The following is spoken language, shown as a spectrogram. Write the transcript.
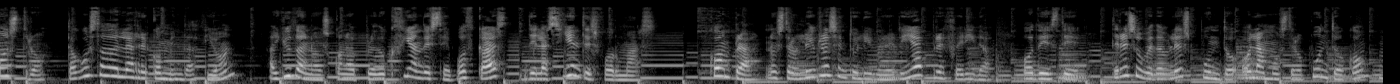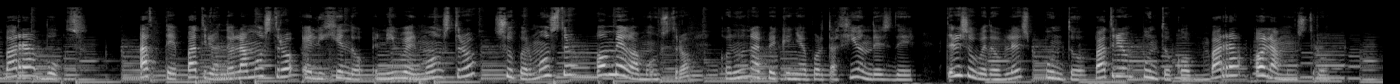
Monstruo. ¿Te ha gustado la recomendación? Ayúdanos con la producción de este podcast de las siguientes formas. Compra nuestros libros en tu librería preferida o desde www.holamonstruo.com barra books. Hazte Patreon de Hola Monstruo eligiendo el nivel monstruo, super monstruo o mega monstruo con una pequeña aportación desde www.patreon.com barra Hola Monstruo.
